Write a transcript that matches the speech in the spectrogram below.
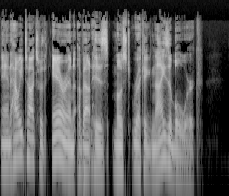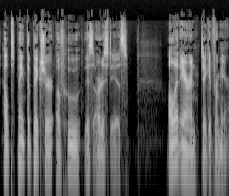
and how he talks with Erin about his most recognizable work helps paint the picture of who this artist is. I'll let Erin take it from here.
